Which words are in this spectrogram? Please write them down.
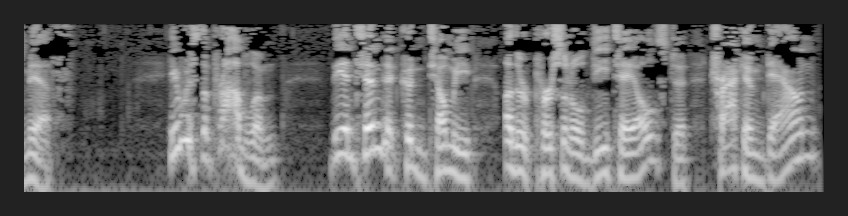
Smith? Here was the problem. The intendant couldn't tell me other personal details to track him down.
